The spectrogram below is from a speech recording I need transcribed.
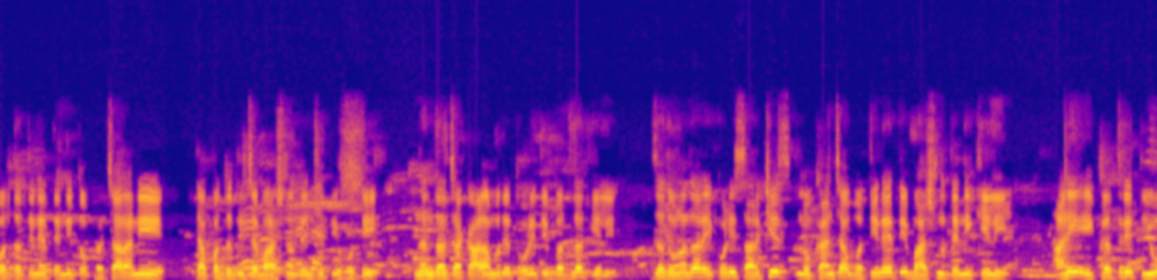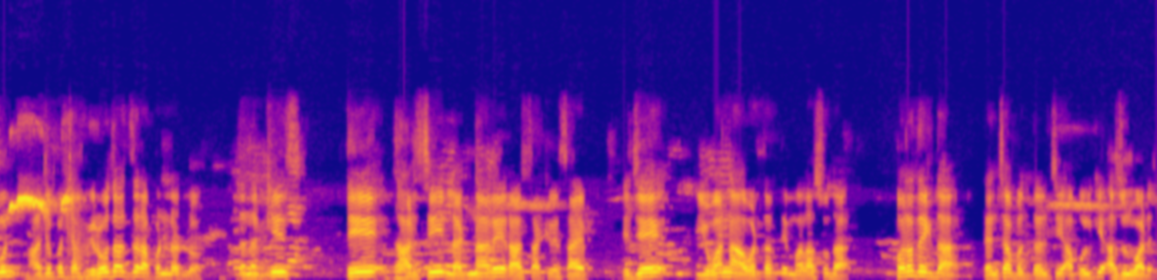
पद्धतीने त्यांनी तो प्रचार आणि त्या पद्धतीचे भाषणं त्यांची ती होती. नंतरच्या काळामध्ये थोडी ती बदलत गेली. जर दोन हजार एकोणीस सारखीच लोकांच्या वतीने ती भाषणं त्यांनी केली आणि एकत्रित येऊन भाजपच्या विरोधात जर आपण लढलो तर नक्कीच ते धाडसी लढणारे राज ठाकरे साहेब हे जे युवांना आवडतात ते मला सुद्धा परत एकदा त्यांच्याबद्दलची आपुलकी अजून वाढेल.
